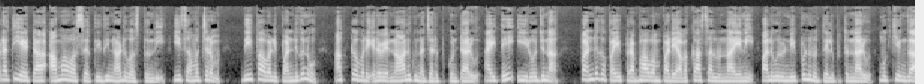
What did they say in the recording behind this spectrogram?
ప్రతి ఏటా అమావాస్య తిథి నాడు వస్తుంది. ఈ సంవత్సరం దీపావళి పండుగను అక్టోబర్ ఇరవై నాలుగున జరుపుకుంటారు. అయితే ఈ రోజున పండుగపై ప్రభావం పడే అవకాశాలున్నాయని పలువురు నిపుణులు తెలుపుతున్నారు. ముఖ్యంగా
